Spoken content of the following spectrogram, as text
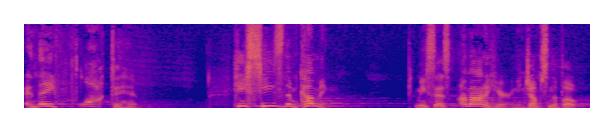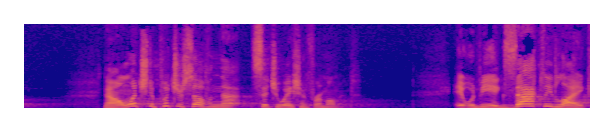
and they flock to him. He sees them coming, and he says, I'm out of here, and he jumps in the boat. Now, I want you to put yourself in that situation for a moment. It would be exactly like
